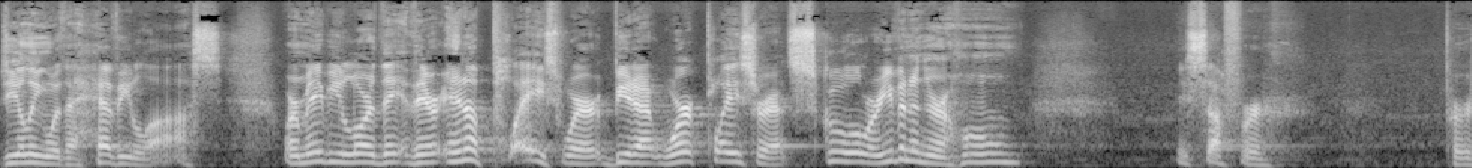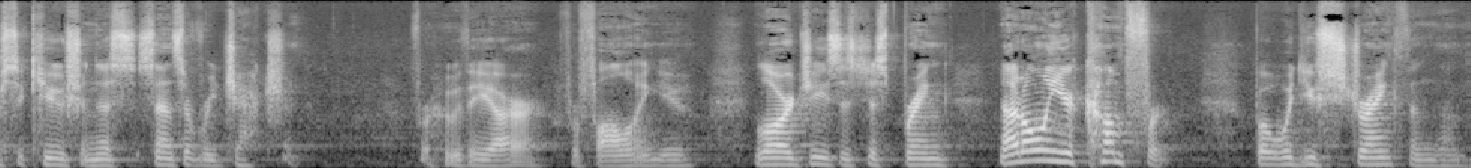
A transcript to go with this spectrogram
dealing with a heavy loss. Or maybe, Lord, they, they're in a place where, be it at workplace or at school or even in their home, they suffer persecution, this sense of rejection for who they are, for following you. Lord Jesus, just bring not only your comfort, but would you strengthen them?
